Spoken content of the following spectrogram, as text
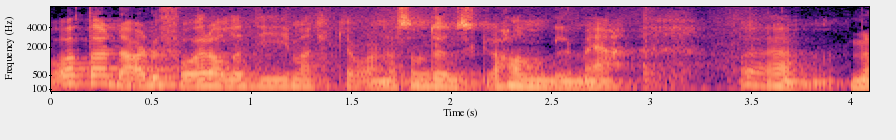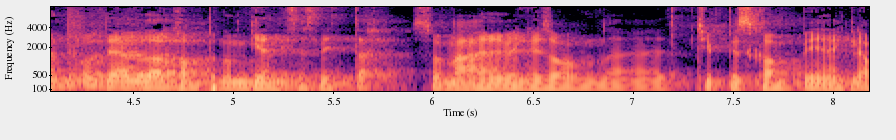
og at det er der du får alle de merkevarene som du ønsker å handle med. Men, og Det er jo da kampen om grensesnittet, som er en veldig sånn uh, typisk kamp i egentlig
